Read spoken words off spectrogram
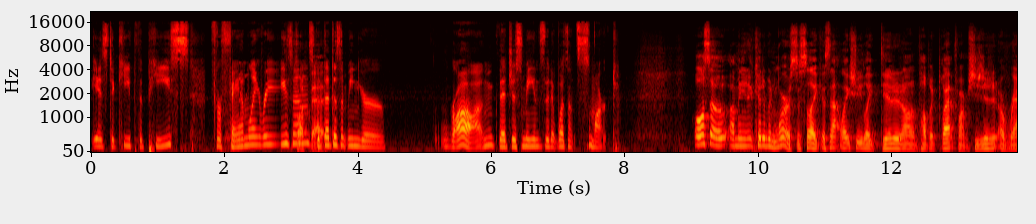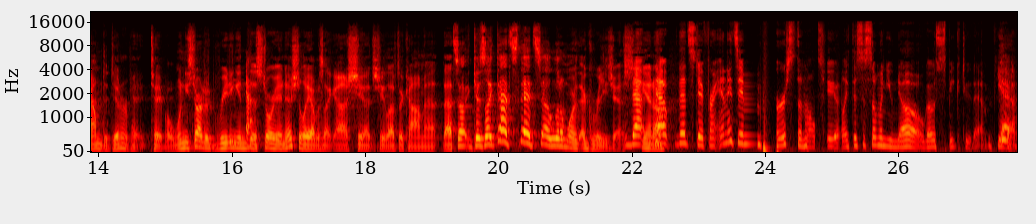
is to keep the peace for family reasons, that. but that doesn't mean you're wrong. That just means that it wasn't smart. Also, I mean, it could have been worse. It's like it's not like she like did it on a public platform. She did it around the dinner pa- table. When you started reading into Yeah. the story initially, I was like, "Oh shit!" She left a comment. That's because like that's that's a little more egregious. That you know, that that's different, and it's impersonal too. Like this is someone you know. Go speak to them. Yeah,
